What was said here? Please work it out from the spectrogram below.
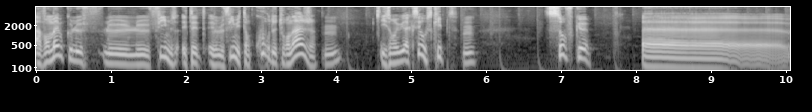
avant même que le, f- le, le film était le film est en cours de tournage, Hmm. ils ont eu accès au script. Hmm. Sauf que euh,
